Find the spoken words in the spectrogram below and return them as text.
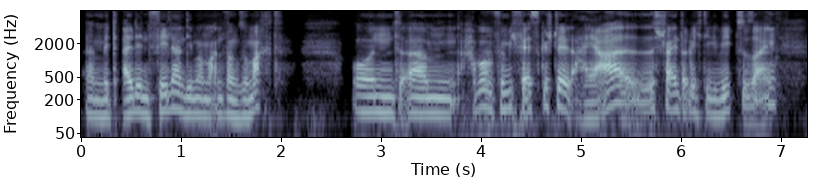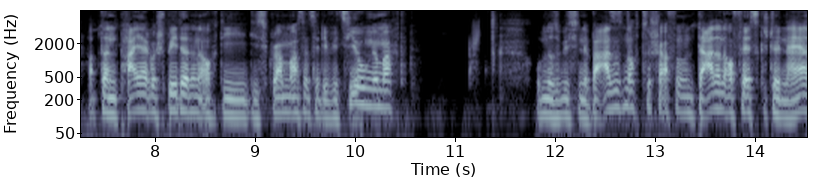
Äh, mit all den Fehlern, die man am Anfang so macht. Und ähm, habe aber für mich festgestellt, ah ja, das scheint der richtige Weg zu sein. Habe dann ein paar Jahre später dann auch die, die Scrum Master Zertifizierung gemacht um da so ein bisschen eine Basis noch zu schaffen und da dann auch festgestellt, naja,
